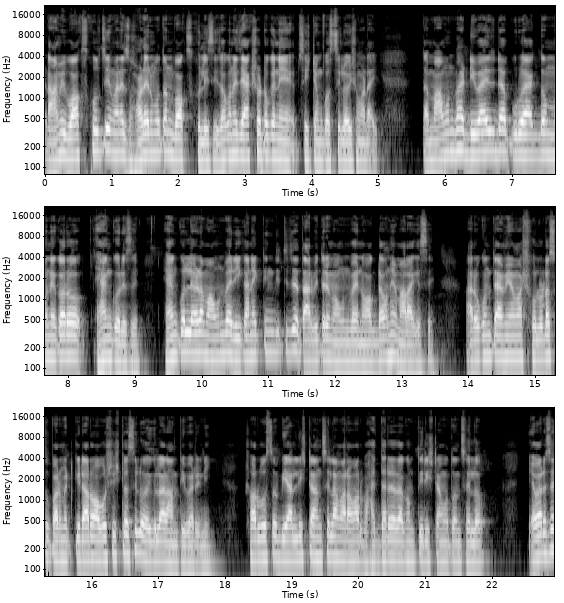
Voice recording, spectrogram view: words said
এটা আমি বক্স খুলছি মানে ঝড়ের মতন বক্স খুলেছি। যখন এই যে একশো টোকেনে সিস্টেম করছিল ওই সময়টাই। তা মামুন ভাইয়ের ডিভাইসটা পুরো একদম মনে করো হ্যাং করেছে। হ্যাং করলে ওটা মামুন ভাই রিকানেক্টিং দিতেছে, তার ভিতরে মামুন ভাই নকডাউন হয়ে মারা গেছে। আর ওখানতে আমি আমার ষোলোটা সুপার কিট আরও অবশিষ্ট ছিল, ওইগুলো আর আনতে পারিনি। সর্বোচ্চ বিয়াল্লিশটা আনছিলাম, আর আমার ভাইয়ের ধারে এরকম তিরিশটা মতন ছিল। এবারে সে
